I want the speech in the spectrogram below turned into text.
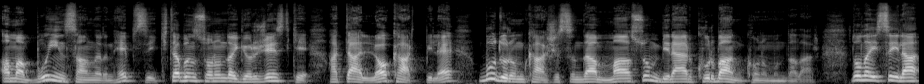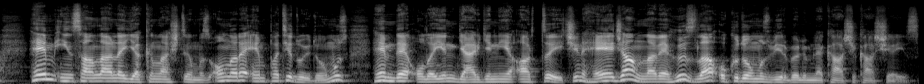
ama bu insanların hepsi kitabın sonunda göreceğiz ki hatta Lockhart bile bu durum karşısında masum birer kurban konumundalar. Dolayısıyla hem insanlarla yakınlaştığımız, onlara empati duyduğumuz hem de olayın gerginliği arttığı için heyecanla ve hızla okuduğumuz bir bölümle karşı karşıyayız.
